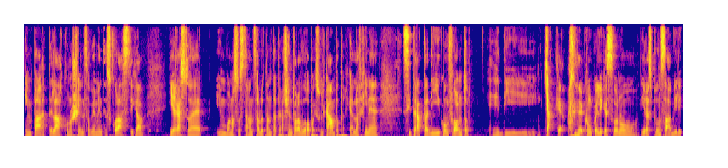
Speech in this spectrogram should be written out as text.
in parte la conoscenza ovviamente scolastica, il resto è in buona sostanza l'80% lavoro poi sul campo, perché alla fine si tratta di confronto e di chiacchiera con quelli che sono i responsabili,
